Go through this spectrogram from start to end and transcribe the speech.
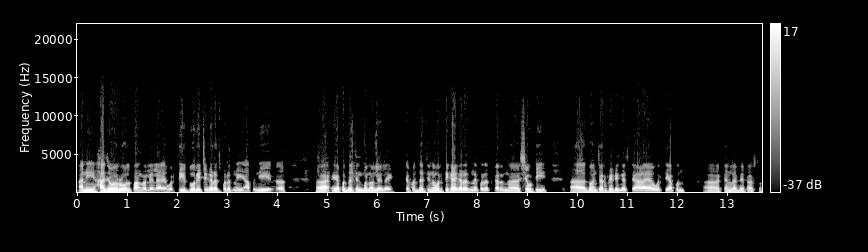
आणि हा जो रोल पांगवलेला आहे वरती दोरीची गरज पडत नाही. आपण ही या पद्धतीने बनवलेलं आहे. त्या पद्धतीनं वरती काय गरज नाही पडत कारण शेवटी दोन चार फिटिंगच त्या आळ्यावरती आपण त्यांना देत असतो.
